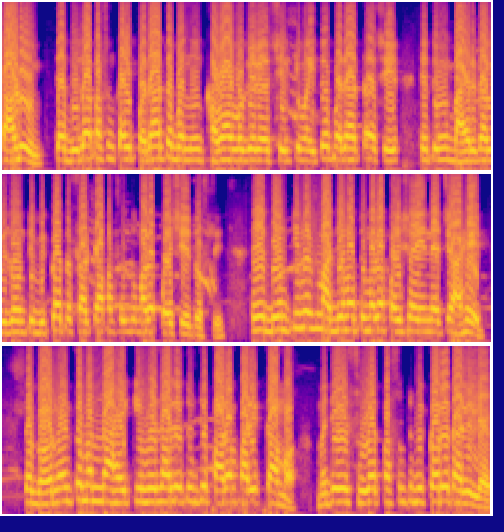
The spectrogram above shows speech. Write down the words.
काढून त्या दुधापासून काही पदार्थ बनवून खवा वगैरे असेल किंवा इतर पदार्थ असेल ते तुम्ही बाहेरगावी जाऊन ते विकत असाल त्यापासून तुम्हाला पैसे येत असतील. तर हे दोन तीनच माध्यमात तुम्हाला पैसे येण्याचे आहेत. तर गव्हर्नमेंटचं म्हणणं आहे की हे झाले तुमचे पारंपरिक कामं. म्हणजे सुरुवात पासून तुम्ही करत आलेले आहे.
